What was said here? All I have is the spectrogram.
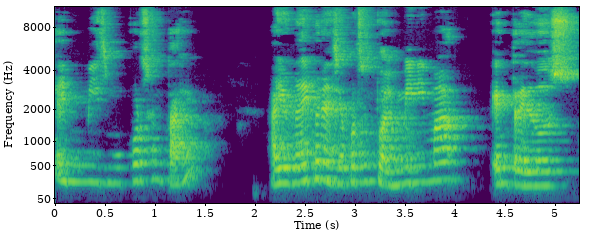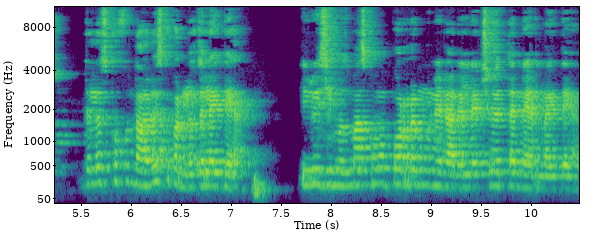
el mismo porcentaje. Hay una diferencia porcentual mínima entre dos de los cofundadores que fueron los de la idea. Y lo hicimos más como por remunerar el hecho de tener la idea.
